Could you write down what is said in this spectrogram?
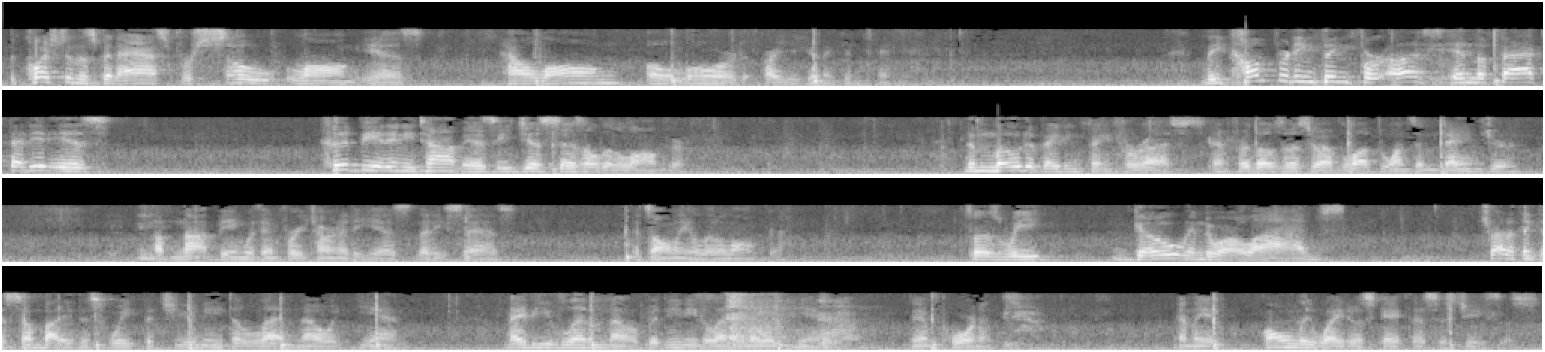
The question that's been asked for so long is How long, O oh Lord, are you going to continue? The comforting thing for us in the fact that it is could be at any time is he just says a little longer. The motivating thing for us and for those of us who have loved ones in danger of not being with him for eternity is that he says it's only a little longer. So as we go into our lives, try to think of somebody this week that you need to let know again. Maybe you've let them know, but you need to let them know again the importance. And the only way to escape this is Jesus.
